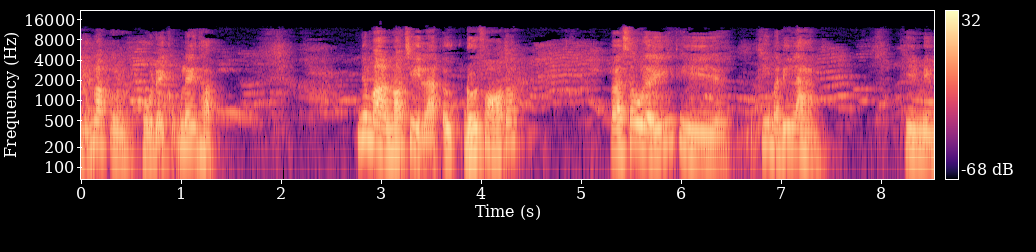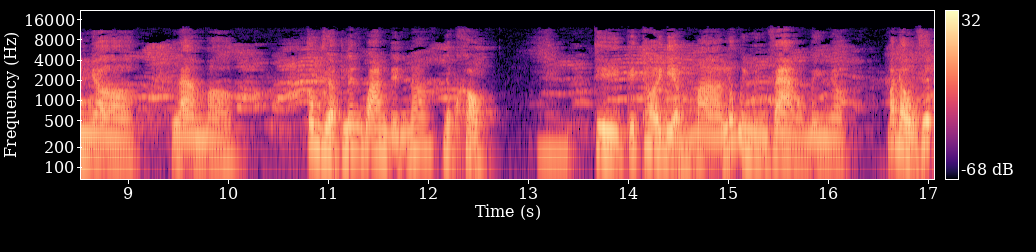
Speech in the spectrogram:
Đúng là ừ, hồi đấy cũng lê thật. Nhưng mà nó chỉ là ừ, đối phó thôi. Và sau đấy thì khi mà đi làm thì mình uh, làm ờ, công việc liên quan đến ờ, nhập khẩu. Thì cái thời điểm mà lúc mình mình vào, mình ờ, bắt đầu viết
